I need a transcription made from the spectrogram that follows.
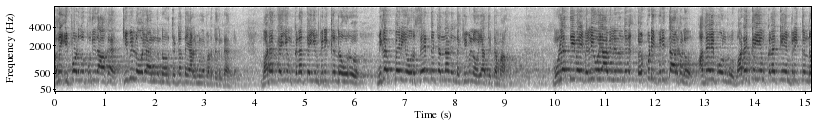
அது இப்பொழுது புதிதாக கிவில் ஓயா என்கின்ற ஒரு திட்டத்தை அறிமுகப்படுத்துகின்றார்கள். வடக்கையும் கிழக்கையும் பிரிக்கின்ற ஒரு மிகப்பெரிய ஒரு செயற்திட்டம் தான் இந்த கிவில் ஓயா திட்டமாகும். முல்லைத்தீவை வெளி ஓயாவில் இருந்து எப்படி பிரித்தார்களோ அதே போன்று வடக்கையும் கிழக்கையும் பிரிக்கின்ற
